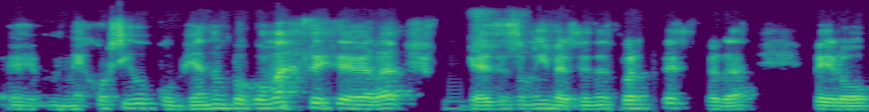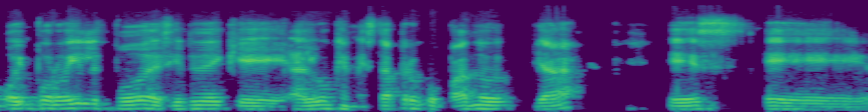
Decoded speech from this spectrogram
eh, mejor sigo confiando un poco más, dice, ¿verdad? Porque a veces son inversiones fuertes, ¿verdad? Pero hoy por hoy les puedo decir de que algo que me está preocupando ya es eh,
